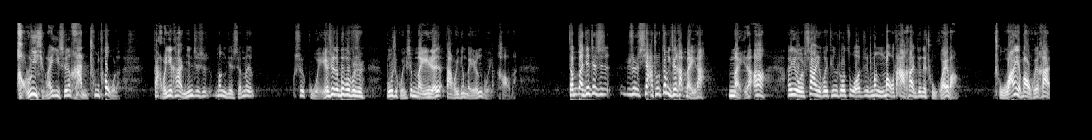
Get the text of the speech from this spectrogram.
好容易醒来，一身汗出透了。大伙一看，您这是梦见什么？是鬼啊似的，不不不是，不是鬼，是美人。大伙一听美人鬼，好吧？怎么半天这是是吓出这么一身汗？美的，美的啊！哎呦，上一回听说做这梦冒大汗，就那楚怀王，楚王也冒回汗。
